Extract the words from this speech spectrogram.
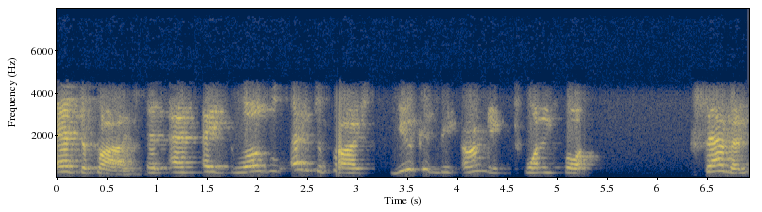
enterprise. And as a global enterprise, you could be earning 24 7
